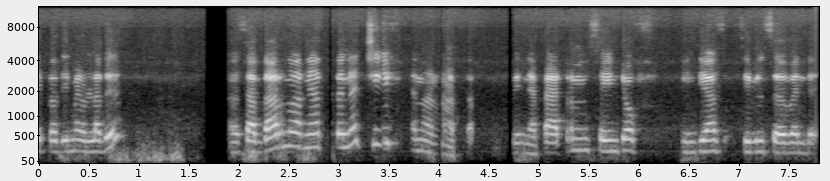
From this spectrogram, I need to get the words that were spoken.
ഈ പ്രതിമ ഉള്ളത് സർദാർ എന്ന് പറഞ്ഞാൽ തന്നെ ചീഫ് എന്നാണ് അർത്ഥം. പിന്നെ patron saint of India civil servant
